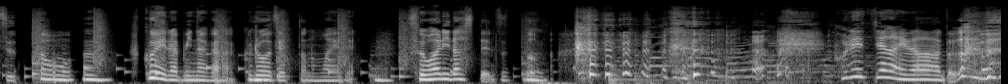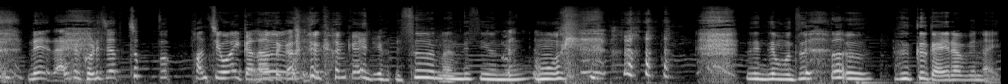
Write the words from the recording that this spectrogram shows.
ずっともう、うん。服選びながらクローゼットの前でうん。座り出してずっと、うん これじゃないなとか。ね、なんかこれじゃちょっとパンチ弱いかなとかうん考えるよね。そうなんですよね。もう、ででもずっと服が選べない。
